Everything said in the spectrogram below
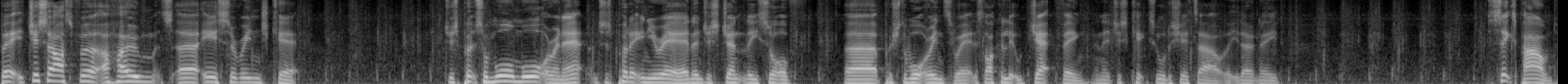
but it just asks for a home uh, ear syringe kit. Just put some warm water in it and just put it in your ear and then just gently sort of uh, push the water into it. It's like a little jet thing and it just kicks all the shit out that you don't need. Six pound.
